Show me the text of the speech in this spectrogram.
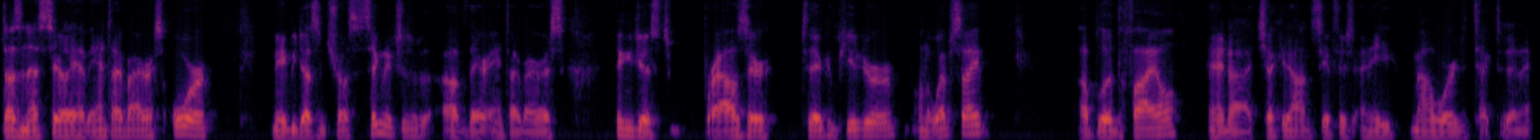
doesn't necessarily have antivirus or maybe doesn't trust the signatures of their antivirus, they can just browse their to their computer on the website, upload the file, and uh, check it out and see if there's any malware detected in it.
